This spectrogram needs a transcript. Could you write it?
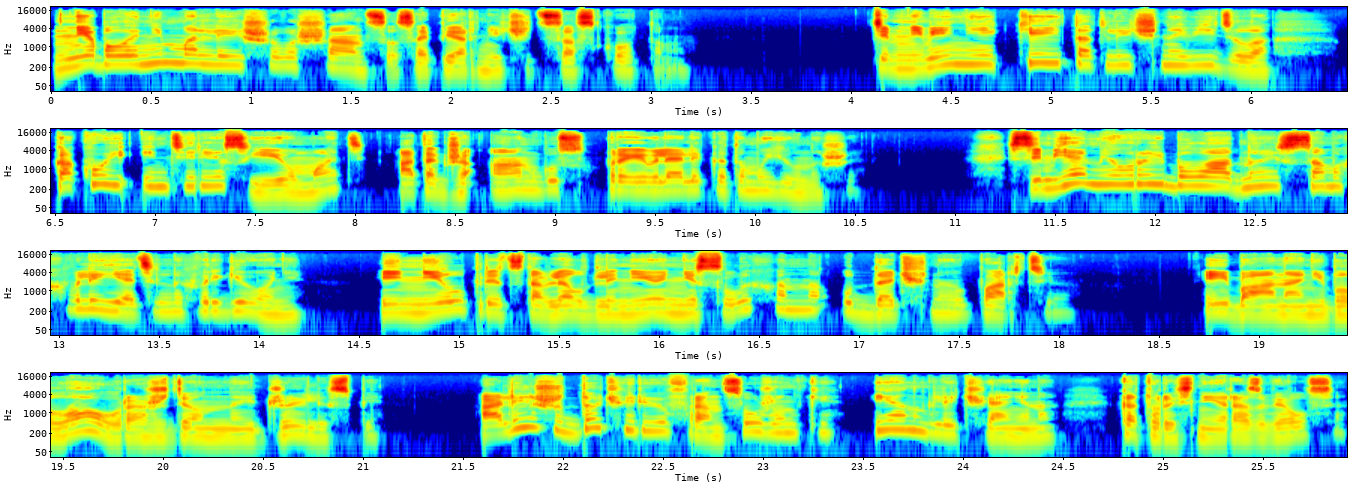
не было ни малейшего шанса соперничать со Скоттом. Тем не менее, Кейт отлично видела, какой интерес ее мать, а также Ангус проявляли к этому юноше. Семья Мюррей была одной из самых влиятельных в регионе, и Нил представлял для нее неслыханно удачную партию. Ибо она не была урожденной Джиллиспи, а лишь дочерью француженки и англичанина, который с ней развелся,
